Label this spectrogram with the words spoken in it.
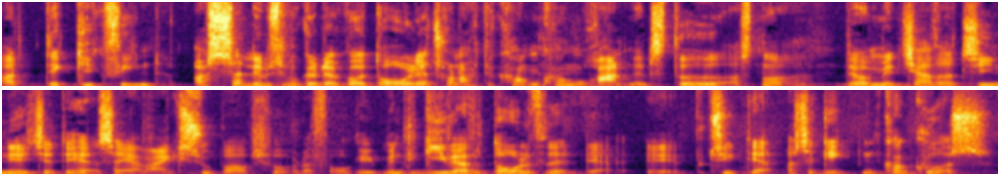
og det gik fint. Og så lige så begyndte det at gå dårligt. Jeg tror nok, der kom en konkurrent et sted og sådan noget. Det var mens jeg havde været teenager, det her, så jeg var ikke super ops på, hvad der foregik. Men det gik i hvert fald dårligt for den der øh, butik der, og så gik den konkurs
